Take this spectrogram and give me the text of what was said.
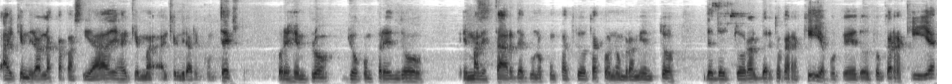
Hay que mirar las capacidades, hay que, ma- hay que mirar el contexto. Por ejemplo, yo comprendo el malestar de algunos compatriotas con el nombramiento del doctor Alberto Carrasquilla, porque el doctor Carrasquilla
